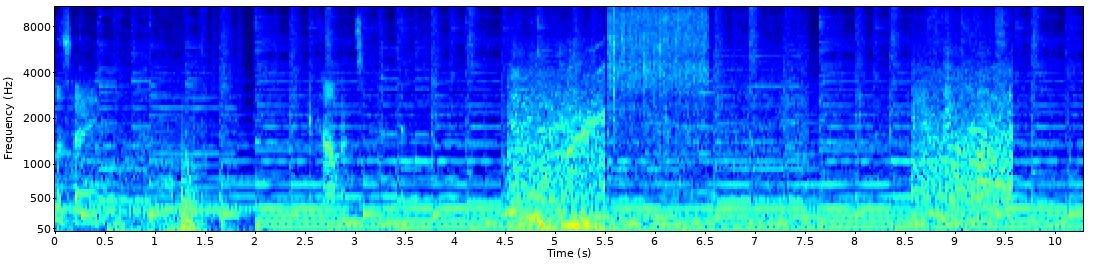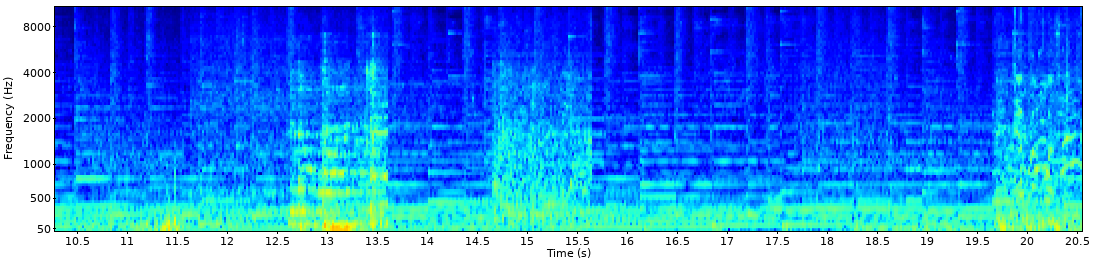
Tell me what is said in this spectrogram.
The Comments. Everyone wants.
